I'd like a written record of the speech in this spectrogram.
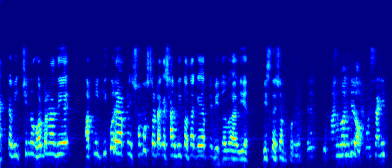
একটা বিচ্ছিন্ন ঘটনা দিয়ে আপনি কি করে আপনি সমস্তটাকে, সার্বিকতাকে আপনি ইয়ে বিশ্লেষণ সুখানগঞ্জের অপসারিত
